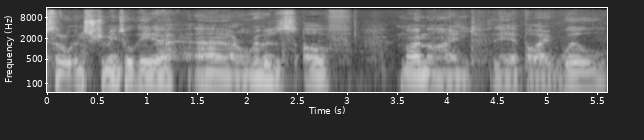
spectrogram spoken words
Nice little instrumental there, uh, Rivers of My Mind, there by Will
